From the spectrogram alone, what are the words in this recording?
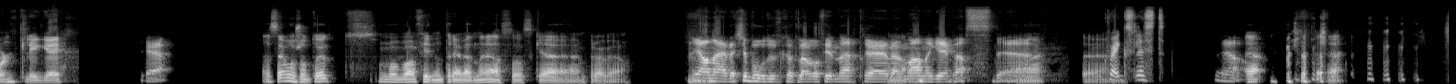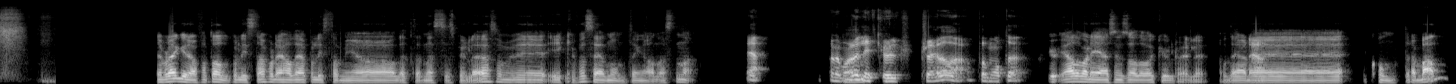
ordentlig gøy. ja. Det ser morsomt ut. Må bare finne tre venner, ja, så skal jeg prøve, ja. Ja, nei, jeg vet ikke hvor du skal klare å finne tre Ja. venner med GamePass. Det, er det, Craigslist. ja. Ja. det ble gøy å få ta det på lista, for det hadde jeg på lista mi og dette neste spillet, som vi ikke får se noen ting av nesten. da. Ja. Men det var jo litt kul trailer, da, på en måte. Ja, det var det jeg syntes var kul trailer. Og det er det kontraband.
